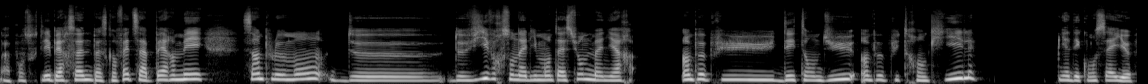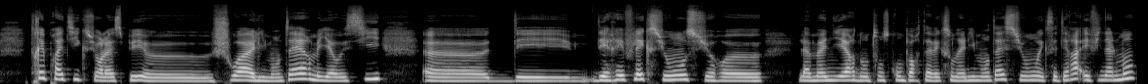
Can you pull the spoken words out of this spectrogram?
bah, pour toutes les personnes parce qu'en fait ça permet simplement de, de vivre son alimentation de manière un peu plus détendue, un peu plus tranquille. Il y a des conseils très pratiques sur l'aspect euh, choix alimentaire, mais il y a aussi euh, des, des réflexions sur euh, la manière dont on se comporte avec son alimentation, etc. Et finalement,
